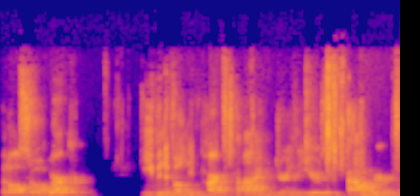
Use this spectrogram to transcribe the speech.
but also a worker, even if only part-time during the years of child rearing.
